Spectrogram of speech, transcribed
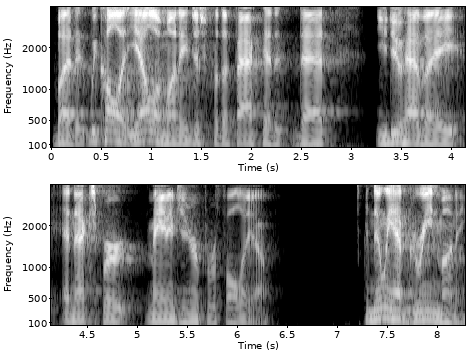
but we call it yellow money just for the fact that that you do have a an expert managing your portfolio. And then we have green money.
